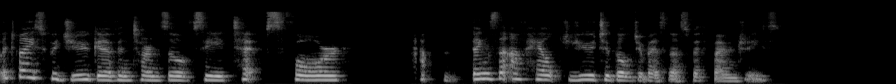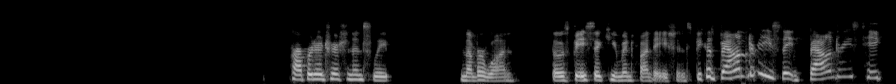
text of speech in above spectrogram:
advice would you give in terms of say tips for things that have helped you to build your business with boundaries proper nutrition and sleep number one those basic human foundations because boundaries they boundaries take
